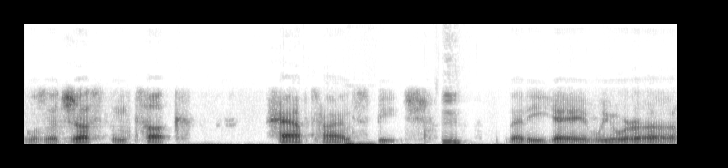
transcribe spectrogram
was a Justin Tuck halftime speech that he gave. We were uh,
